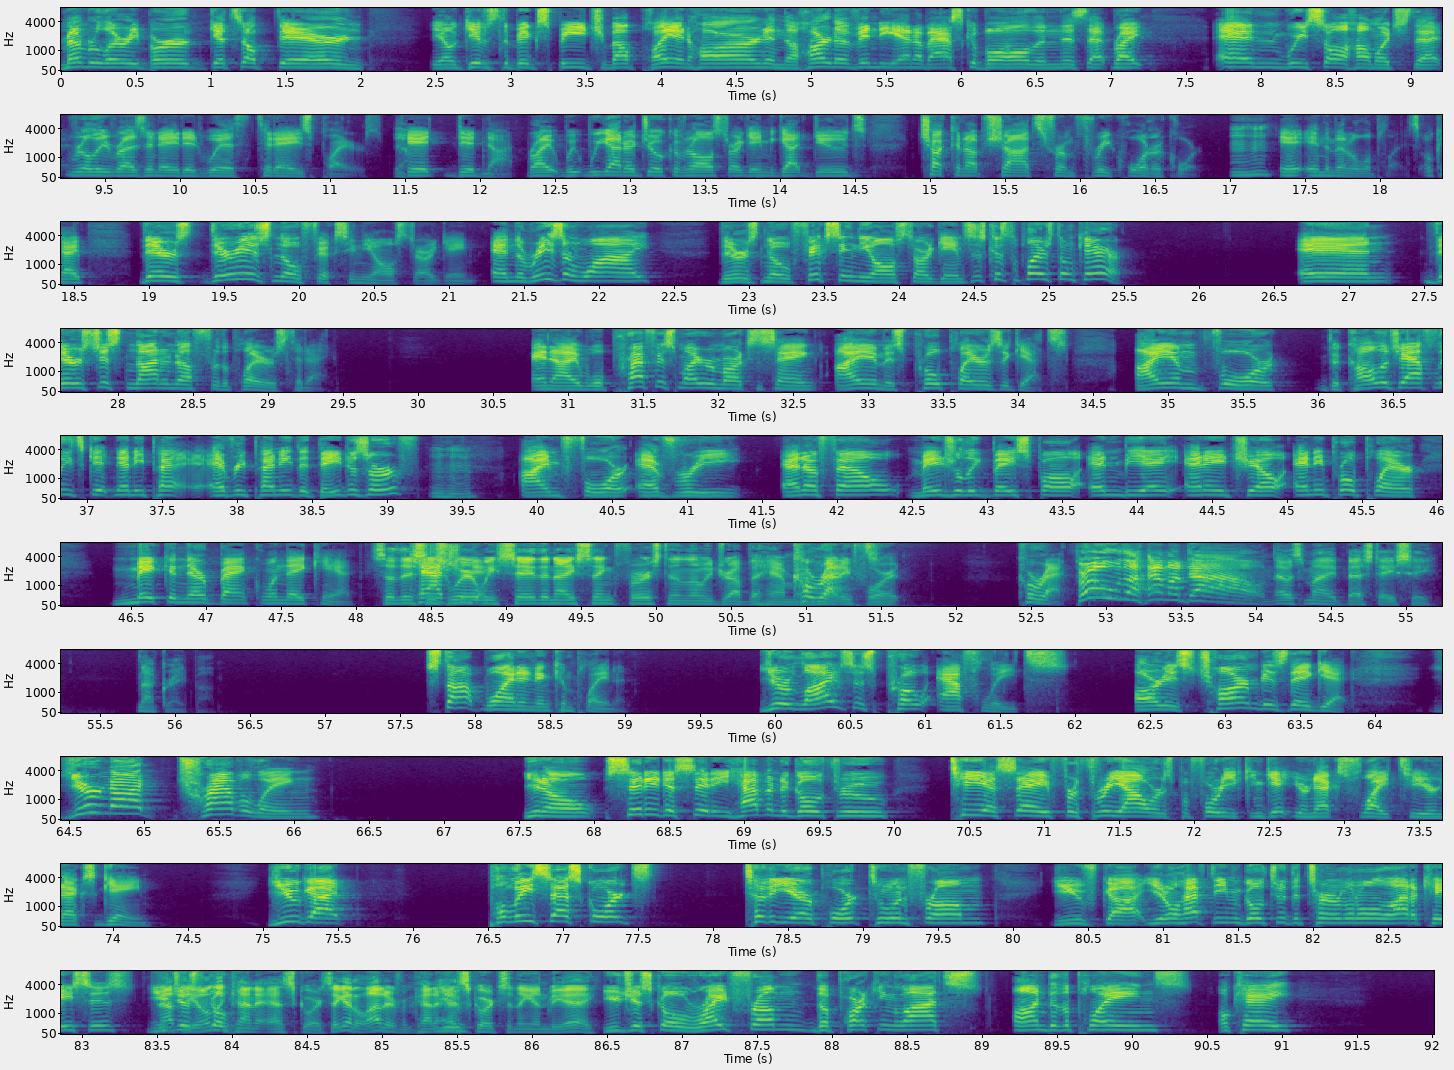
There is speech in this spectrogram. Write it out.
Remember Larry Bird gets up there and you know gives the big speech about playing hard and the heart of Indiana basketball and this that right? And we saw how much that really resonated with today's players. It did not, right? We, we got a joke of an all star game. You got dudes chucking up shots from three quarter court mm-hmm. in, in the middle of plays. Okay. There's there is no fixing the all star game. And the reason why there's no fixing the all star games is because the players don't care. And there's just not enough for the players today. And I will preface my remarks as saying I am as pro player as it gets. I am for the college athletes getting any pe- every penny that they deserve. Mm-hmm. I'm for every NFL, Major League Baseball, NBA, NHL, any pro player making their bank when they can. So this Cashing is where in. we say the nice thing first, and then we drop the hammer. I'm ready Correct. for it. Correct. Throw the hammer down. That was my best AC. Not great, Bob. Stop whining and complaining. Your lives as pro athletes are as charmed as they get. You're not traveling, you know, city to city, having to go through TSA for three hours before you can get your next flight to your next game. You got police escorts to the airport to and from. You've got you don't have to even go through the terminal in a lot of cases. You Not just the only go kind of escorts. They got a lot of different kind of You- escorts in the NBA. you just go right from the parking lots onto the planes, okay?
